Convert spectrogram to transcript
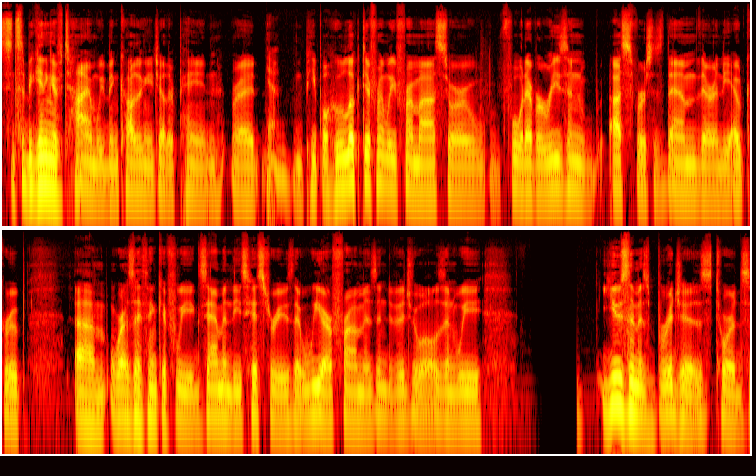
since the beginning of time we've been causing each other pain right yeah. people who look differently from us or for whatever reason us versus them they're in the out group um, whereas I think if we examine these histories that we are from as individuals and we use them as bridges towards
